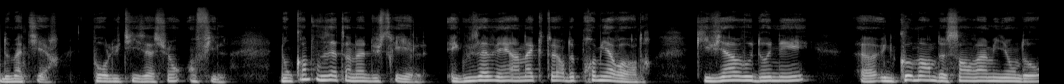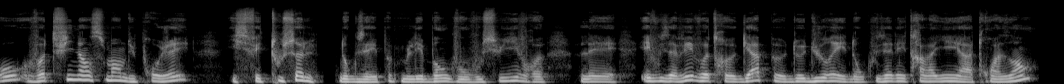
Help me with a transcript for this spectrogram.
de matière pour l'utilisation en fil. Donc quand vous êtes un industriel et que vous avez un acteur de premier ordre qui vient vous donner euh, une commande de 120 millions d'euros, votre financement du projet, il se fait tout seul. Donc vous avez, les banques vont vous suivre les, et vous avez votre gap de durée. Donc vous allez travailler à trois ans,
